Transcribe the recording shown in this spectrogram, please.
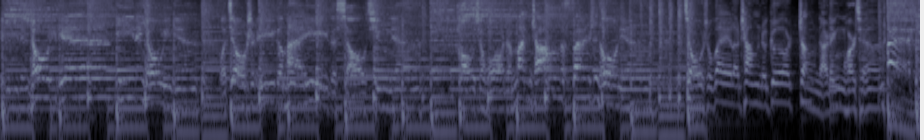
一天又一天，一年又一年，我就是一个卖艺的小青年。好像我这漫长的三十多年，就是为了唱着歌挣点零花钱。嘿。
